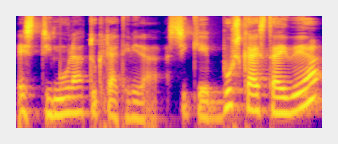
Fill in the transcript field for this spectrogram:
estimula tu creatividad. Así que busca esta idea.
